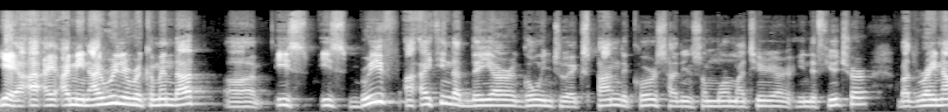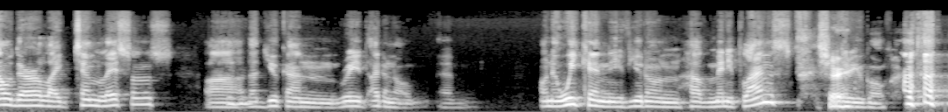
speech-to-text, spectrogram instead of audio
yeah, I I mean, I really recommend that. Uh, is is brief. I, I think that they are going to expand the course, adding some more material in the future. But right now there are like ten lessons uh, mm-hmm. that you can read. I don't know. Um, on a weekend if you don't have many plans sure there you go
